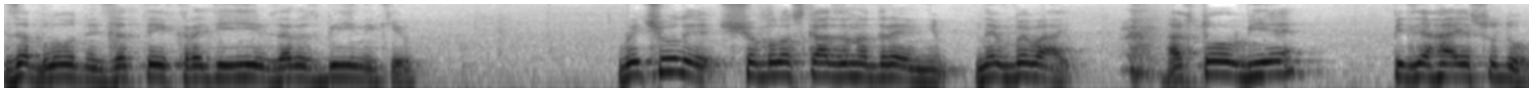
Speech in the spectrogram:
За блудниць, за тих крадіїв, за розбійників. Ви чули, що було сказано древнім, не вбивай, а хто вб'є, підлягає суду.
